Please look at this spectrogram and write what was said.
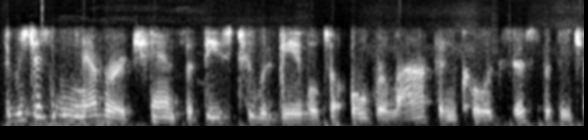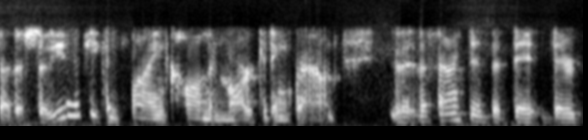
There was just never a chance that these two would be able to overlap and coexist with each other. So even if you can find common marketing ground, the, the fact is that they, they're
